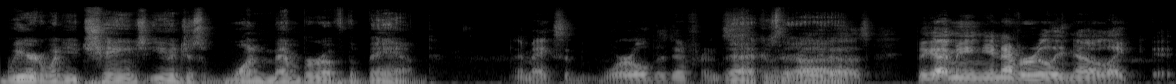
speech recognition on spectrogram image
weird when you change even just one member of the band. It makes a world of difference. Yeah, because it really uh, does. But I mean, you never really know. Like, it,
